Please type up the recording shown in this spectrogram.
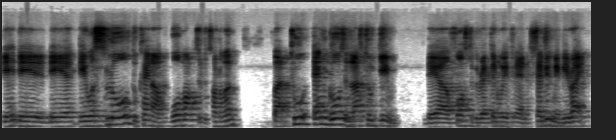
they they they, they were slow to kind of warm up to the tournament, but two, 10 goals in the last two games, they are forced to be reckoned with. And Cedric may be right.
